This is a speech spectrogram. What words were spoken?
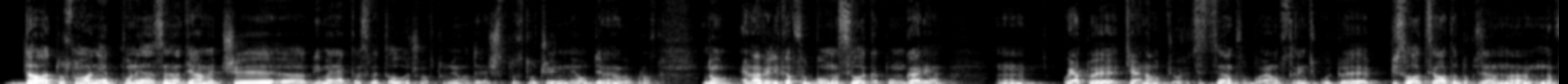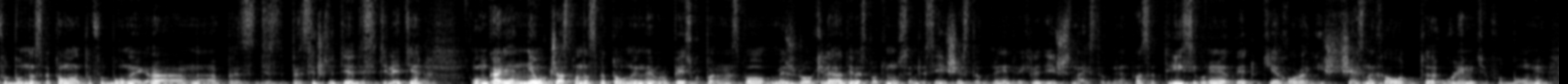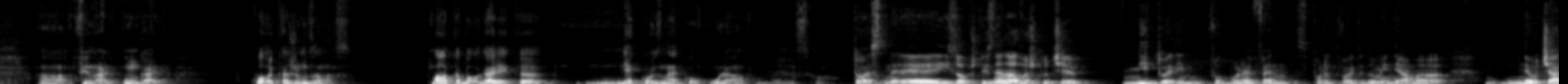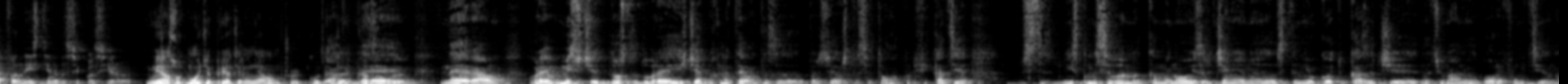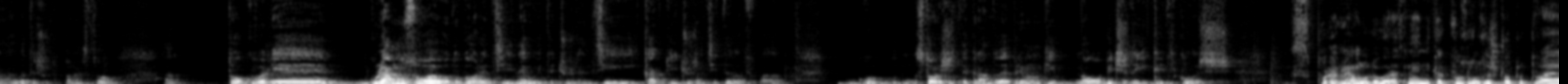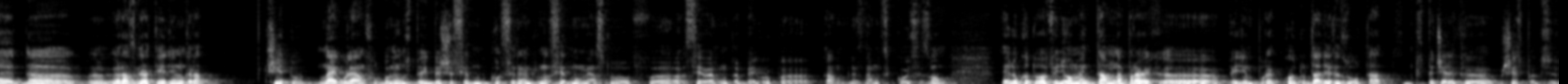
дават основание поне да се надяваме, че е, има някакъв светъл лъч в тунела. Дали ще се случи или не е отделен въпрос. Но една велика футболна сила като Унгария, която е, тя е една от теоретиците на футбол, една от страните, които е писала цялата доктрина на, на, футбол, на световната футболна игра през, през всичките тия десетилетия, Унгария не участва на световно и на европейско първенство между 1986 година и 2016 година. Това са 30 години, където тия хора изчезнаха от големите футболни а, финали. Унгария. Какво да кажем за нас? Малка България не кой знае колко голяма футболна сила. Тоест не е изобщо изненадващо, че нито един футболен фен, според твоите думи, няма не очаква наистина да се класираме. Ми аз от моите приятели нямам човек, който да, да е казал не, да... Не е реално. Добре, мисля, че доста добре изчерпахме темата за предстоящата световна квалификация. Искам да се върна към едно изречение на Станил, който каза, че националният отбор е функция на вътрешното първенство. Толкова ли е голямо зло е Лодогорец и неговите чужденци, както и чужденците в столичните грандове? Примерно ти много обичаш да ги критикуваш. Според мен Лудогорец не е никакво зло, защото това е на Разград е един град, чието най-голям футболен успех беше класирането на седмо място в северната Б група, там не знам кой сезон. И докато в един момент там направих а, един проект, който даде резултат, спечелиха 6 пъти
